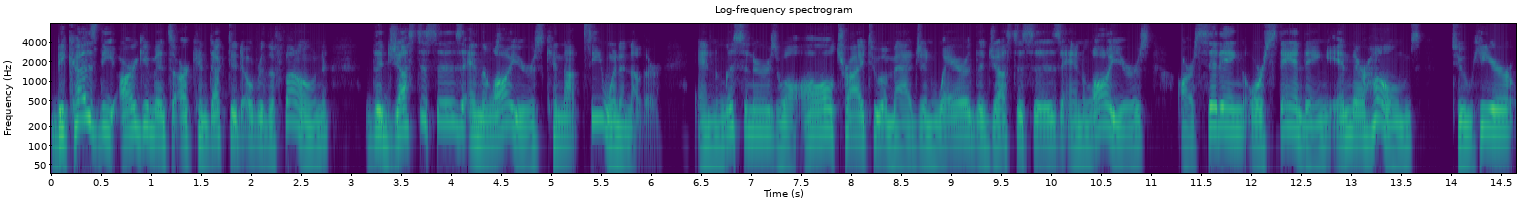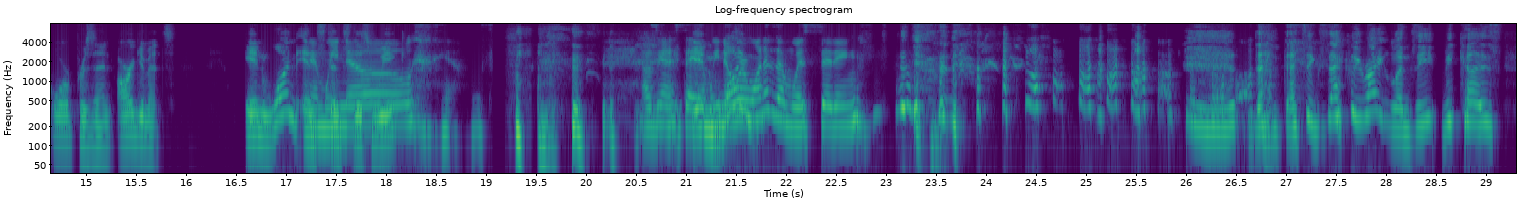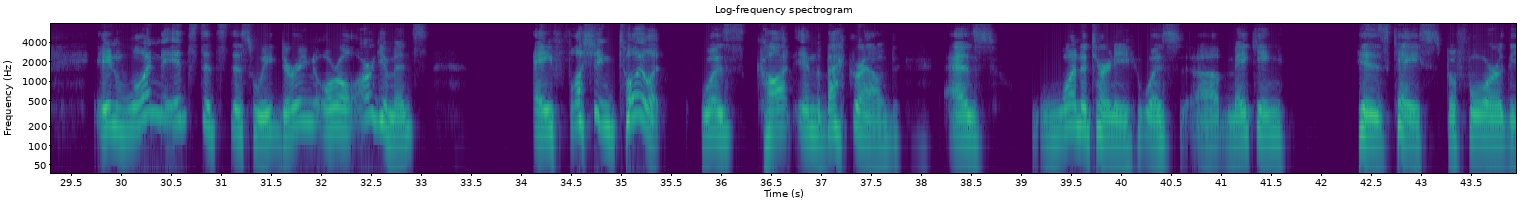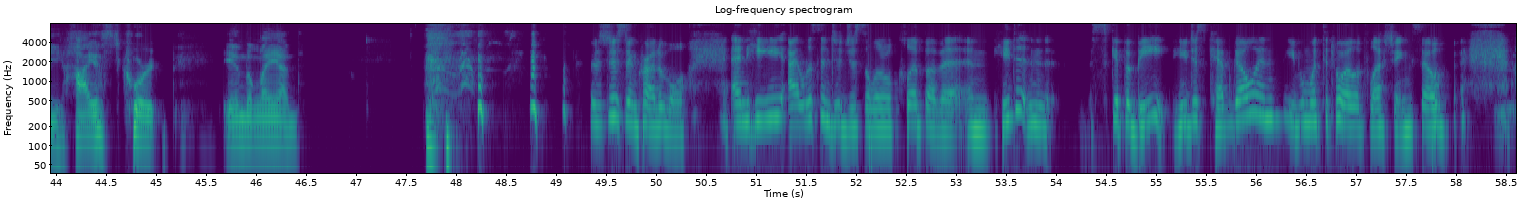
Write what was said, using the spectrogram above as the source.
Because the arguments are conducted over the phone, the justices and the lawyers cannot see one another, and listeners will all try to imagine where the justices and lawyers are sitting or standing in their homes to hear or present arguments. In one instance know, this week, yeah. I was going to say, and we know one, where one of them was sitting. that, that's exactly right, Lindsay, because in one instance this week during oral arguments, a flushing toilet was caught in the background as one attorney was uh, making his case before the highest court in the land. it was just incredible. And he, I listened to just a little clip of it, and he didn't skip a beat. He just kept going, even with the toilet flushing. So,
